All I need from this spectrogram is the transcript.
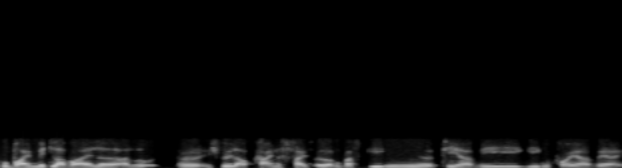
Wobei mittlerweile, also äh, ich will auch keinesfalls irgendwas gegen äh, THW, gegen Feuerwehr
